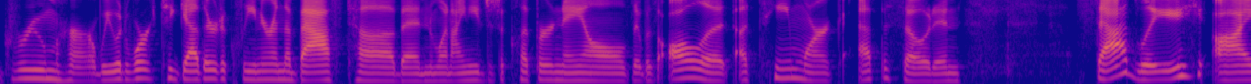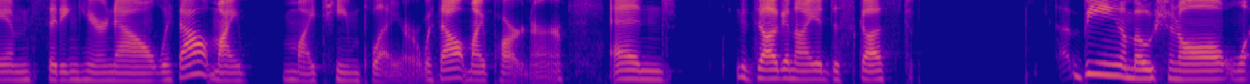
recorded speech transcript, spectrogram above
groom her. We would work together to clean her in the bathtub. And when I needed to clip her nails, it was all a, a teamwork episode. And sadly, I am sitting here now without my my team player, without my partner. And Doug and I had discussed being emotional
